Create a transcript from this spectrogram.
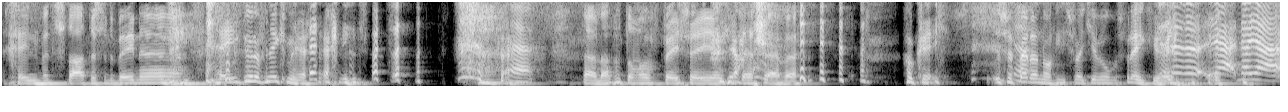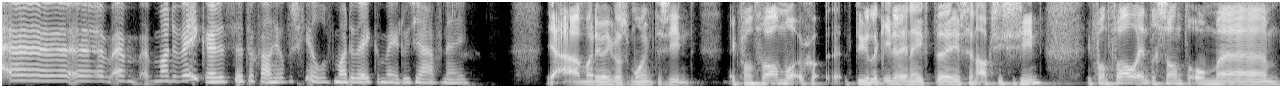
geen, met de staart tussen de benen. nee, nee, ik durf niks meer. Echt niet. Ja. Nou, laten we het dan over PSV uh, Ja. Hebben. Oké. Is er verder nog iets wat je wil bespreken? Eh, ja, nou ja, eh eh, eh, Madueke, dat is toch wel heel verschil of Madueke meedoet, ja of nee. Ja, maar die week was mooi om te zien. Ik vond het vooral mooi. Tuurlijk, iedereen heeft, heeft zijn acties gezien. Ik vond het vooral interessant om. we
